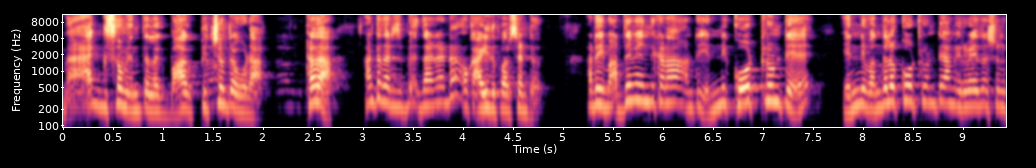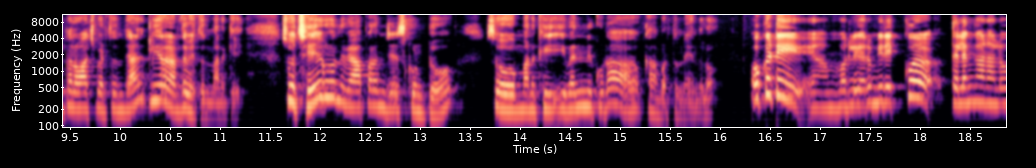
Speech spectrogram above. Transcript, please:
మ్యాక్సిమం ఎంత బాగా పిచ్చి ఉంటే కూడా. కదా? అంటే దట్ ఇస్ దాని అంటే ఒక ఐదు పర్సెంట్ అంటే అర్థమైంది కదా అంటే ఎన్ని కోట్లుంటే ఎన్ని వందల కోట్లు ఉంటే ఆమె ఇరవై ఐదు లక్షల రూపాయలు వాచ్ పెడుతుంది అని క్లియర్ అర్థమవుతుంది మనకి. సో చేయకూడని వ్యాపారం చేసుకుంటూ సో మనకి ఇవన్నీ కూడా కనబడుతున్నాయి ఇందులో. ఒకటి మురళి గారు మీరు ఎక్కువ తెలంగాణలో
